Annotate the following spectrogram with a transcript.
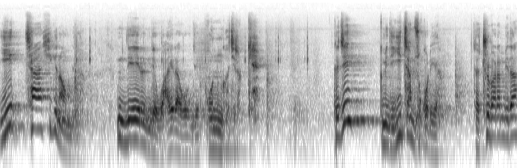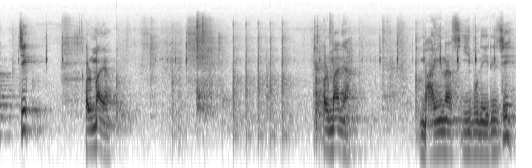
2차 식이 나옵니다. 그럼 얘를 이제 Y라고 이제 보는 거지, 이렇게. 그지? 그럼 이제 2차 함수 꼴이야. 자, 출발합니다. 찍. 얼마예요? 얼마냐? 마이너스 2분의 1이지?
